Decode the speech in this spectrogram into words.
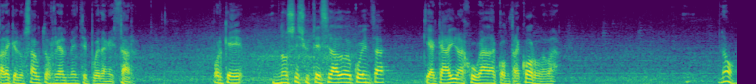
para que los autos realmente puedan estar. Porque no sé si usted se ha dado cuenta que acá hay una jugada contra Córdoba. No.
